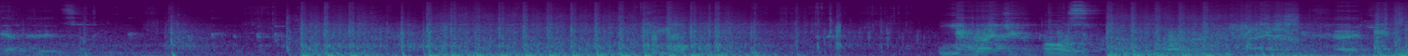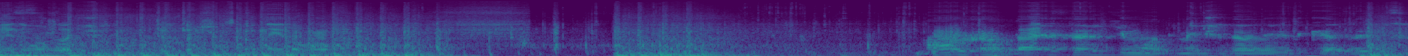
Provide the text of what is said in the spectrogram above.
Кидається. Кому? Єнотик Поску. Дайте Фертиму Я не можу. срочно. Ти теж складний давав. Горхов, дай Фертиму, от мені чудово не відкидається.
